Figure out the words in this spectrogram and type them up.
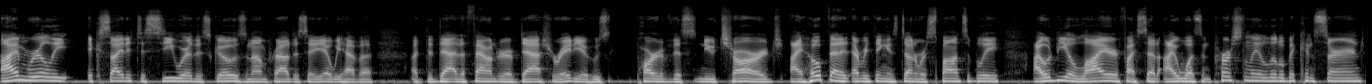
I'm really excited to see where this goes, and I'm proud to say, yeah, we have a, a the, the founder of Dash Radio who's part of this new charge. I hope that everything is done responsibly. I would be a liar if I said I wasn't personally a little bit concerned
